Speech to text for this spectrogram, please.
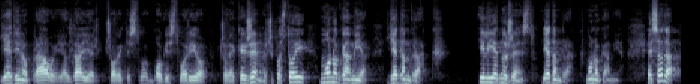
jedino pravo, jel da, jer čovek je, Bog je stvorio čoveka i ženu. Znači, postoji monogamija, jedan brak, ili jedno ženstvo, jedan brak, monogamija. E sada,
